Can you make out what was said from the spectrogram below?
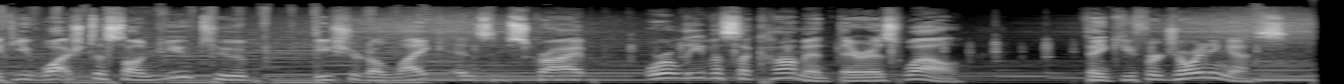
If you watched us on YouTube, be sure to like and subscribe or leave us a comment there as well. Thank you for joining us.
